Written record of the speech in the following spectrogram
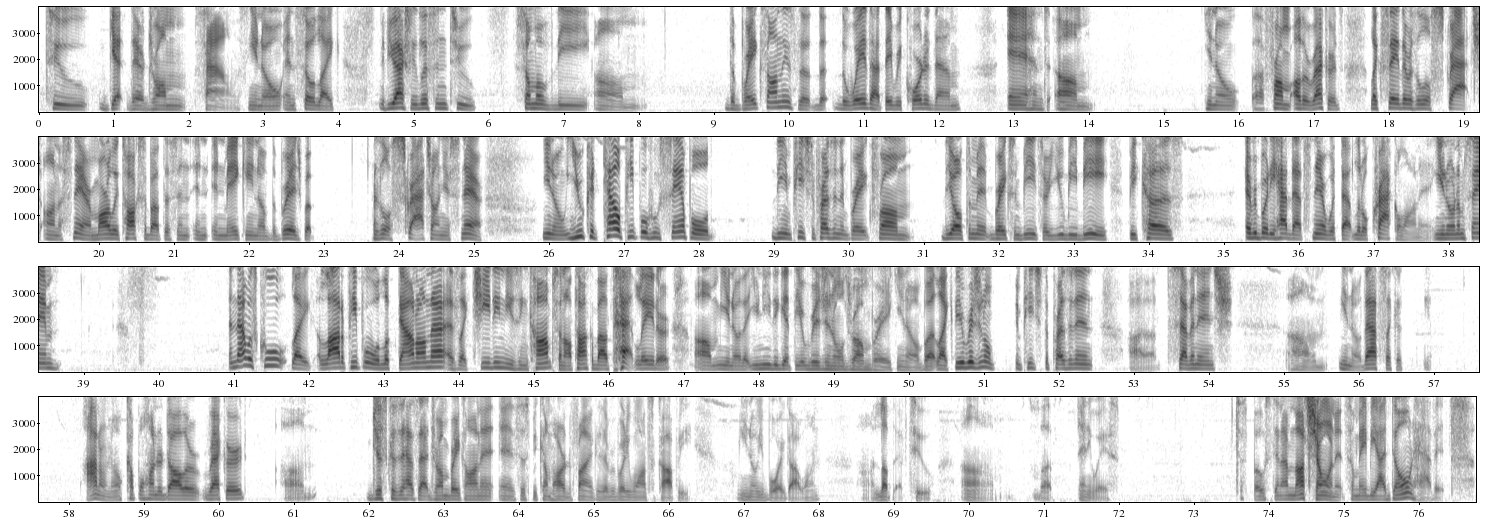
to get their drum sounds, you know, and so like, if you actually listen to some of the um, the breaks on these, the, the, the way that they recorded them, and um, you know, uh, from other records, like say there was a little scratch on a snare. Marley talks about this in, in, in making of the bridge, but there's a little scratch on your snare. You know, you could tell people who sampled the Impeach the President break from the Ultimate Breaks and Beats or UBB because everybody had that snare with that little crackle on it. You know what I'm saying? And that was cool. Like a lot of people will look down on that as like cheating using comps, and I'll talk about that later. Um, you know that you need to get the original drum break. You know, but like the original impeach the president, uh, seven inch. Um, you know that's like a, I don't know, a couple hundred dollar record. Um, just because it has that drum break on it and it's just become hard to find because everybody wants a copy. You know your boy got one. Uh, love that too. Um, but anyways, just boasting. I'm not showing it, so maybe I don't have it.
